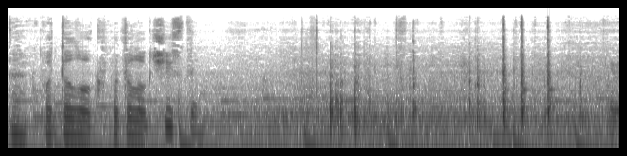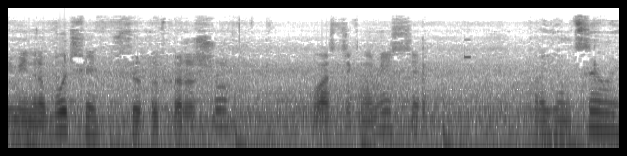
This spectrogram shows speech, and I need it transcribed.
Так, потолок. Потолок чистый. Ремень рабочий, все тут хорошо. Пластик на месте. Проем целый.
